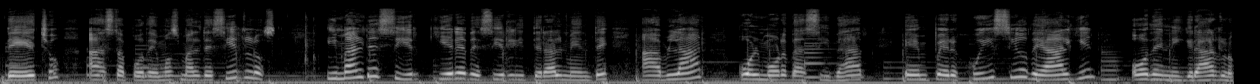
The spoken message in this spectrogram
De hecho, hasta podemos maldecirlos. Y maldecir quiere decir literalmente hablar con mordacidad en perjuicio de alguien o denigrarlo.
